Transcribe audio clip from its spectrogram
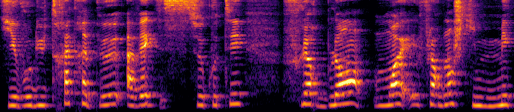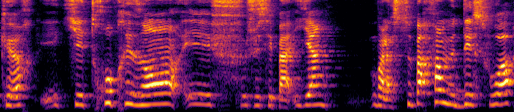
qui évolue très très peu avec ce côté fleur blanc, moi, fleur blanche qui m'écœure et qui est trop présent et je sais pas, il y a un voilà, ce parfum me déçoit.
